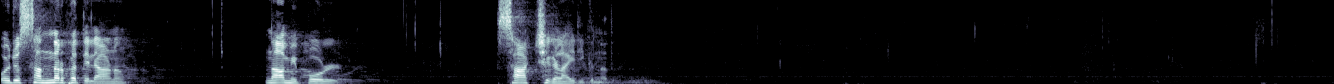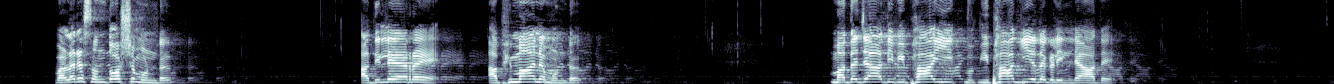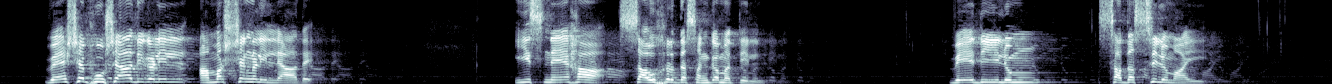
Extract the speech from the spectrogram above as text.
ഒരു സന്ദർഭത്തിലാണ് നാം ഇപ്പോൾ സാക്ഷികളായിരിക്കുന്നത്. വളരെ സന്തോഷമുണ്ട്. അതിലേറെ അഭിമാനമുണ്ട്. മതജാതി വിഭാഗി വിഭാഗീയതകളില്ലാതെ വേഷഭൂഷാദികളിൽ അമർഷങ്ങളില്ലാതെ ഈ സ്നേഹ സൗഹൃദ സംഗമത്തിൽ വേദിയിലും സദസ്സിലുമായി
